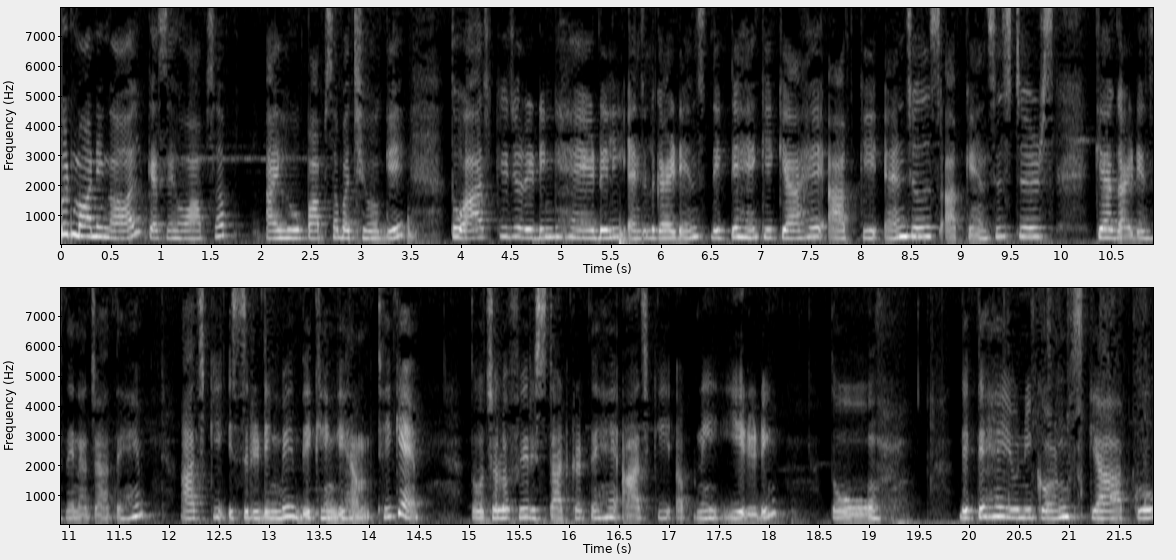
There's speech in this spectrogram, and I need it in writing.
गुड मॉर्निंग ऑल कैसे हो आप सब? आई होप आप सब अच्छे होंगे। तो आज की जो रीडिंग है डेली एंजल गाइडेंस देखते हैं कि क्या है आपके एंजल्स आपके एंसिस्टर्स क्या गाइडेंस देना चाहते हैं। आज की इस रीडिंग में देखेंगे हम ठीक है? तो चलो फिर स्टार्ट करते हैं आज की अपनी ये रीडिंग तो देखते हैं यूनिकॉर्न्स क्या आपको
